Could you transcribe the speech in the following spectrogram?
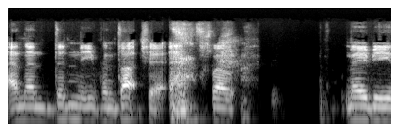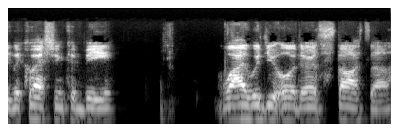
and then didn't even touch it. so maybe the question could be why would you order a starter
